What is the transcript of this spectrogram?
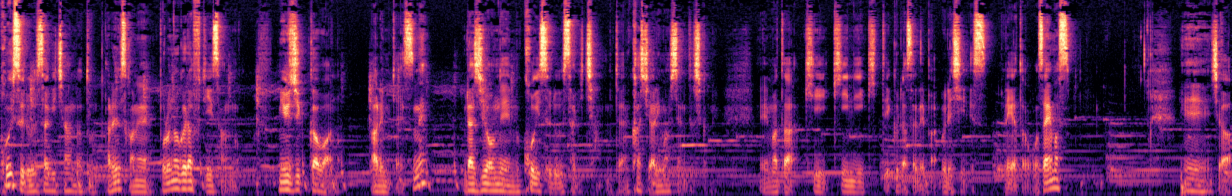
恋するうさぎちゃんだと、あれですかね、ポルノグラフィティさんのミュージックアワーのあれみたいですね。ラジオネーム恋するうさぎちゃんみたいな歌詞ありましたね、確かね。えー、また聞きに来てくだされば嬉しいです。ありがとうございます。えー、じゃあ、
